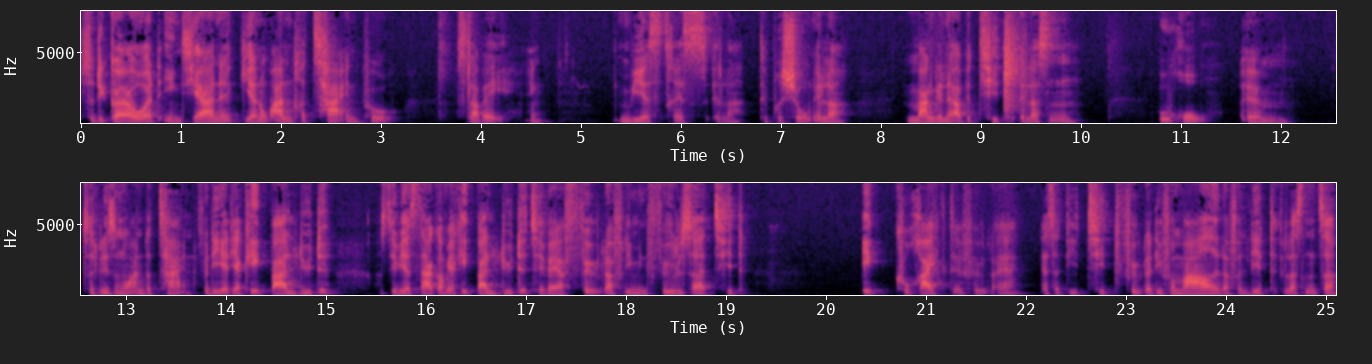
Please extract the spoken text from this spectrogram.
Så det gør jo, at ens hjerne giver nogle andre tegn på slap af, ikke? via stress, eller depression, eller manglende appetit, eller sådan uro. Øhm, så det er ligesom nogle andre tegn. Fordi at jeg kan ikke bare lytte, og det vi har snakket om, jeg kan ikke bare lytte til, hvad jeg føler, fordi mine følelser er tit ikke korrekte, føler jeg. Ikke? Altså de tit føler de for meget eller for lidt, eller sådan, så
